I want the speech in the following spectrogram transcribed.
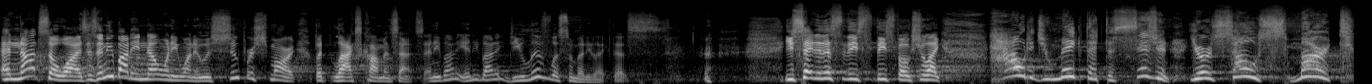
and not so wise. Does anybody know anyone who is super smart but lacks common sense? Anybody? Anybody? Do you live with somebody like this? You say to this to these, these folks, you're like, how did you make that decision? You're so smart.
